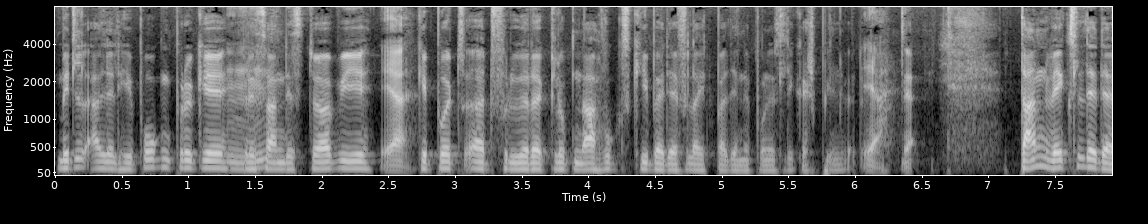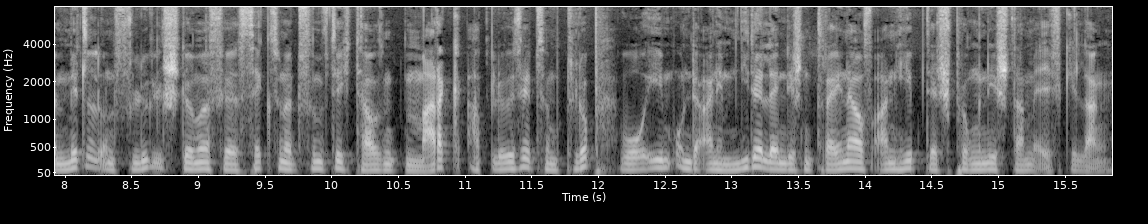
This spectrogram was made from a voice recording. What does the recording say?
mittelalterliche Bogenbrücke, mhm. brisantes Derby, ja. Geburtsort, früherer Club-Nachwuchskeeper, der vielleicht bald in der Bundesliga spielen wird. Ja. ja. Dann wechselte der Mittel- und Flügelstürmer für 650.000 Mark Ablöse zum Club, wo ihm unter einem niederländischen Trainer auf Anhieb der Sprung in die Stammelf gelang.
